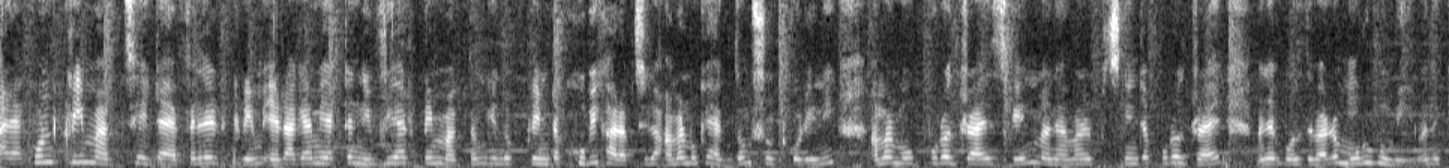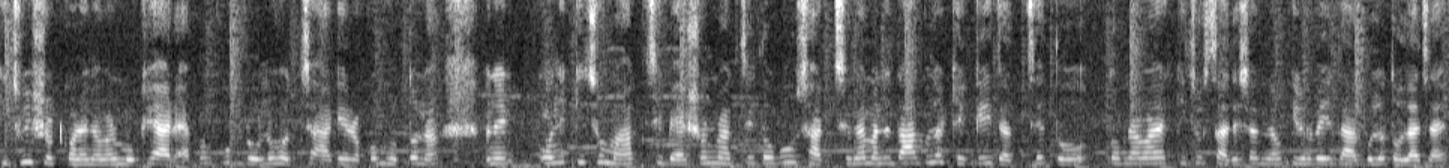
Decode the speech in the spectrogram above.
আর এখন ক্রিম মাখছি, এটা অ্যাফেলের ক্রিম এর আগে আমি একটা নিভিয়ার ক্রিম মাখতাম, কিন্তু ক্রিমটা খুবই খারাপ ছিল। আমার মুখে একদম শ্যুট করিনি। আমার মুখ পুরো ড্রাই স্কিন মানে আমার স্কিনটা পুরো ড্রাই মানে বলতে পারো মরুভূমি মানে কিছুই শ্যুট করে না আমার মুখে। আর এখন খুব ব্রণ হচ্ছে, আগে এরকম হতো না। মানে অনেক কিছু মাখছি, বেসন মাখছি, তবুও ছাড়ছে না। মানে দাগগুলো ঠেকেই যাচ্ছে। তো তোমরা আমার কিছু সাজেশন দাও, কীভাবে এই দাগগুলো তোলা যায়?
